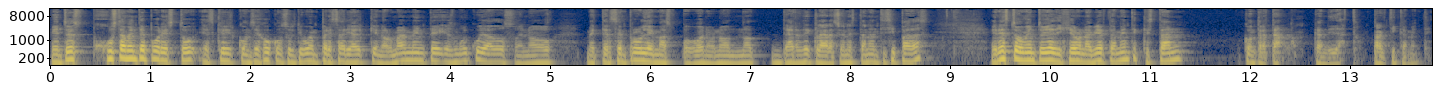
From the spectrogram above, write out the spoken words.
Entonces, justamente por esto es que el Consejo Consultivo Empresarial, que normalmente es muy cuidadoso en no meterse en problemas, o bueno, no, no dar declaraciones tan anticipadas, en este momento ya dijeron abiertamente que están contratando candidato, prácticamente.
